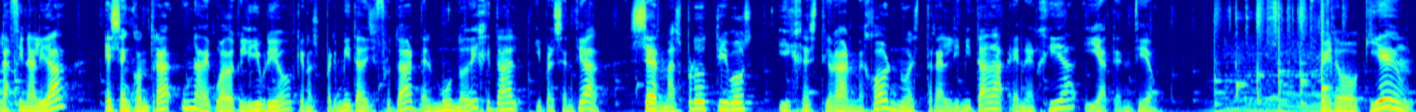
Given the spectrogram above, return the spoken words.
La finalidad es encontrar un adecuado equilibrio que nos permita disfrutar del mundo digital y presencial, ser más productivos y gestionar mejor nuestra limitada energía y atención. Pero ¿quién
